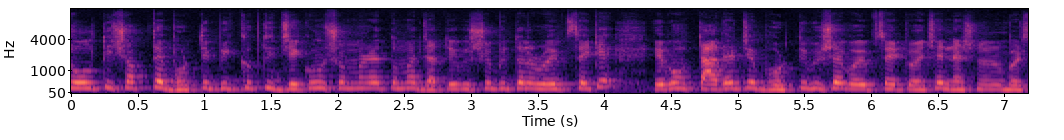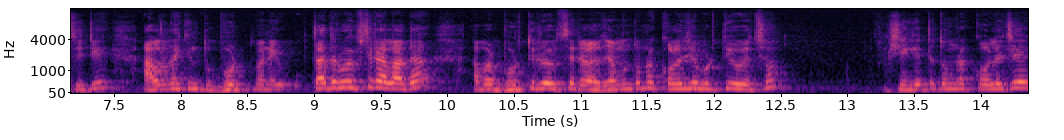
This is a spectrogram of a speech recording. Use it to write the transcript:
চলতি সপ্তাহে ভর্তির বিজ্ঞপ্তি যে কোনো সময়ে তোমরা জাতীয় বিশ্ববিদ্যালয়ের ওয়েবসাইটে এবং তাদের যে ভর্তি বিষয়ক ওয়েবসাইট রয়েছে ন্যাশনাল ইউনিভার্সিটির আলাদা কিন্তু ভর্তি মানে তাদের ওয়েবসাইট আলাদা, আবার ভর্তির ওয়েবসাইট আলাদা। যেমন তোমরা কলেজে ভর্তি হয়েছো সেক্ষেত্রে তোমরা কলেজের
